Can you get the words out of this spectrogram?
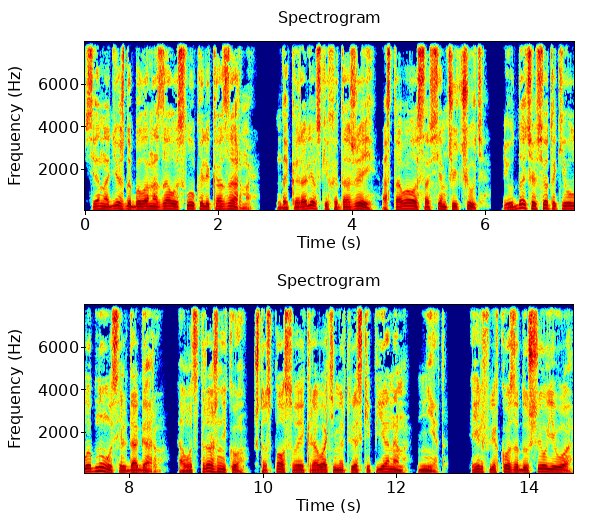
Вся надежда была на залы слуг или казармы. До королевских этажей оставалось совсем чуть-чуть, и удача все-таки улыбнулась Эльдагару. А вот стражнику, что спал в своей кровати мертвецки пьяным, нет. Эльф легко задушил его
